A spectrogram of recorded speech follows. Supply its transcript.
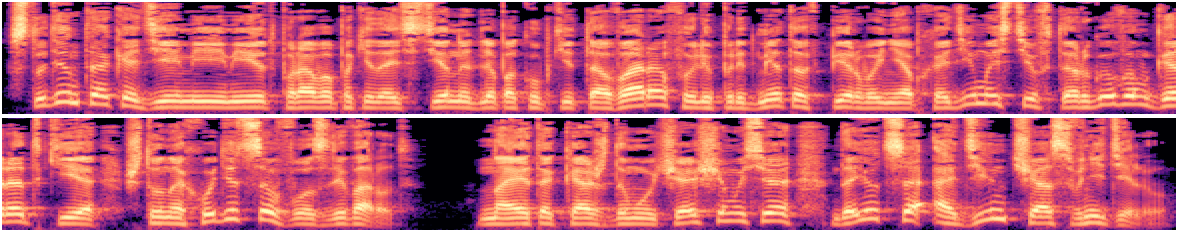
Студенты академии имеют право покидать стены для покупки товаров или предметов первой необходимости в торговом городке, что находится возле ворот. На это каждому учащемуся дается один час в неделю.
